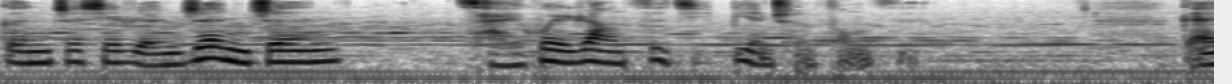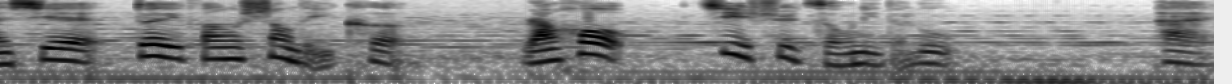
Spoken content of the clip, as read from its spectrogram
跟这些人认真，才会让自己变成疯子。感谢对方上的一课，然后继续走你的路。爱，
